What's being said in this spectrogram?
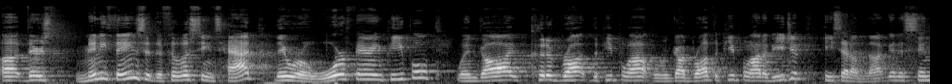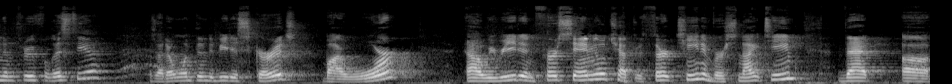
Uh, there's many things that the Philistines had. They were a warfaring people. When God could have brought the people out, when God brought the people out of Egypt, He said, I'm not going to send them through Philistia because I don't want them to be discouraged by war. Uh, we read in 1 Samuel chapter 13 and verse 19 that uh,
